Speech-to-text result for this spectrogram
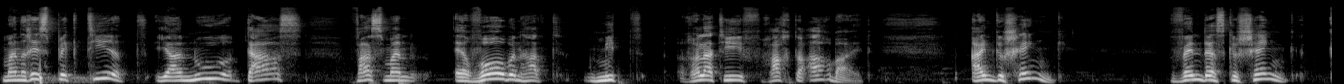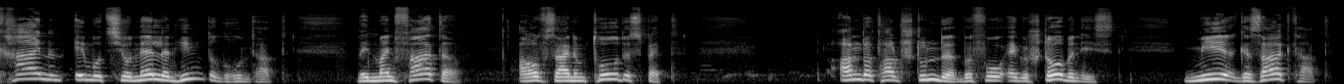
Man respektiert ja nur das, was man erworben hat mit relativ harter Arbeit. Ein Geschenk, wenn das Geschenk keinen emotionellen Hintergrund hat, wenn mein Vater auf seinem Todesbett anderthalb Stunden bevor er gestorben ist, mir gesagt hat,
